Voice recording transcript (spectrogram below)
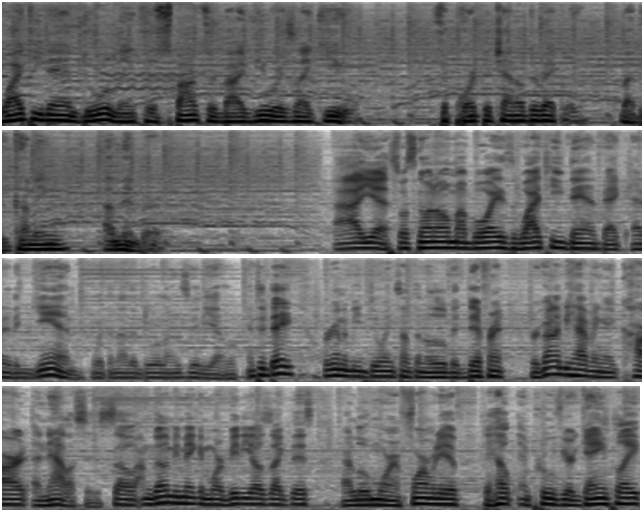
YT Dan Duel Links is sponsored by viewers like you. Support the channel directly by becoming a member. Ah, yes. What's going on, my boys? YT Dan back at it again with another Duel Links video. And today we're going to be doing something a little bit different. We're going to be having a card analysis. So I'm going to be making more videos like this a little more informative to help improve your gameplay.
